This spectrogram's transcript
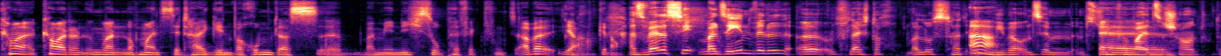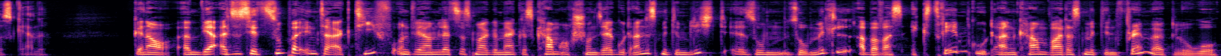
kann, man, kann man dann irgendwann noch mal ins Detail gehen, warum das äh, bei mir nicht so perfekt funktioniert. Aber ja, genau. Also wer das se mal sehen will äh, und vielleicht doch mal Lust hat, Ah. irgendwie bei uns im, im Stream Äh, vorbeizuschauen, tut das gerne. Genau. Ähm, ja, also es ist jetzt super interaktiv und wir haben letztes Mal gemerkt, es kam auch schon sehr gut an. Das mit dem Licht äh, so, so mittel, aber was extrem gut ankam, war das mit dem Framework-Logo.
